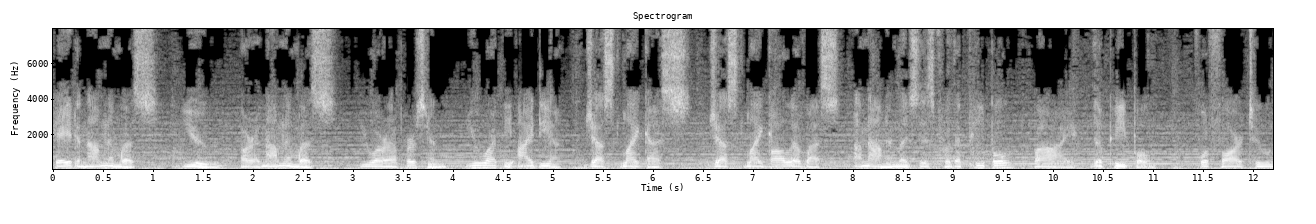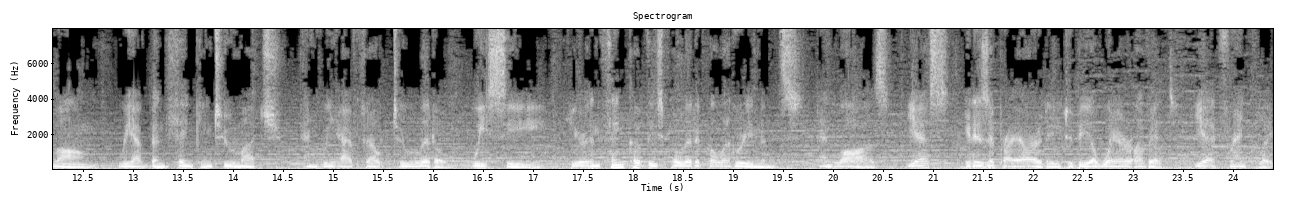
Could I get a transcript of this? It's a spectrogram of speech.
hate Anonymous, you, are Anonymous, you are a person, you are the idea, just like us, just like all of us, Anonymous is for the people, by the people. For far too long, we have been thinking too much, and we have felt too little. We see, hear and think of these political agreements and laws. Yes, it is a priority to be aware of it, yet frankly,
